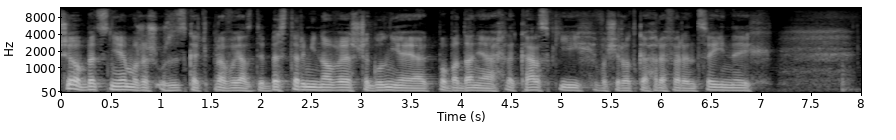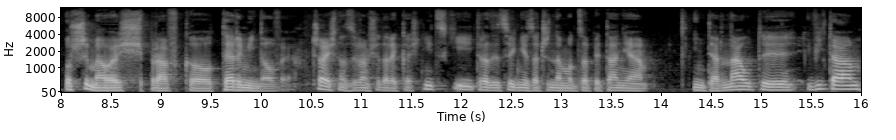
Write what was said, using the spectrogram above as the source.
Czy obecnie możesz uzyskać prawo jazdy bezterminowe, szczególnie jak po badaniach lekarskich, w ośrodkach referencyjnych otrzymałeś prawko terminowe. Cześć, nazywam się Darek Kraśnicki tradycyjnie zaczynam od zapytania internauty. Witam.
